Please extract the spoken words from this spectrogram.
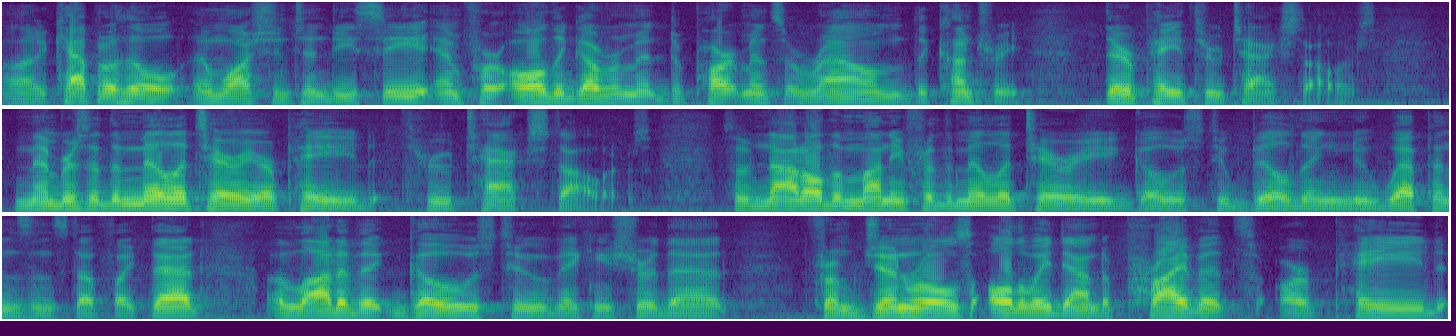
uh, Capitol Hill in Washington, D.C., and for all the government departments around the country, they're paid through tax dollars. Members of the military are paid through tax dollars. So not all the money for the military goes to building new weapons and stuff like that. A lot of it goes to making sure that from generals all the way down to privates are paid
